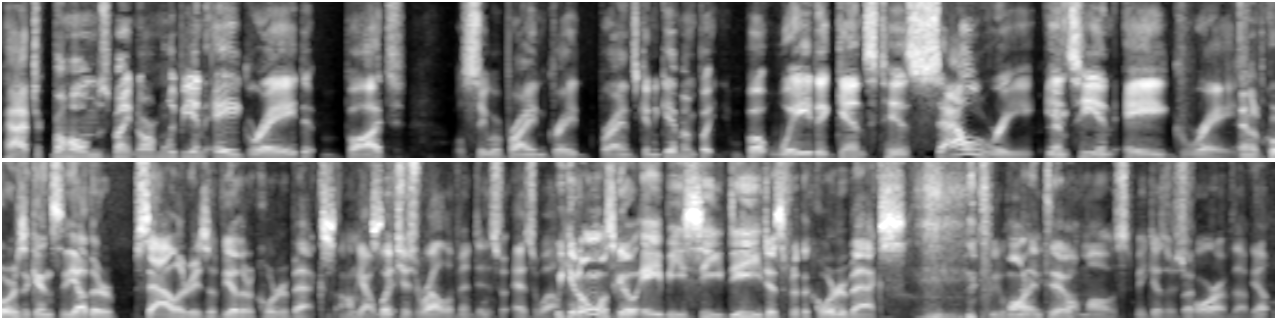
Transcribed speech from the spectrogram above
Patrick Mahomes might normally be an A grade, but We'll see what Brian grade Brian's going to give him, but but weighed against his salary, is and, he an A grade? And of course, against the other salaries of the other quarterbacks. Yeah, which is relevant as, as well. We could almost go A, B, C, D just for the quarterbacks if we wanted to. Almost because there's but, four of them. Yep.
